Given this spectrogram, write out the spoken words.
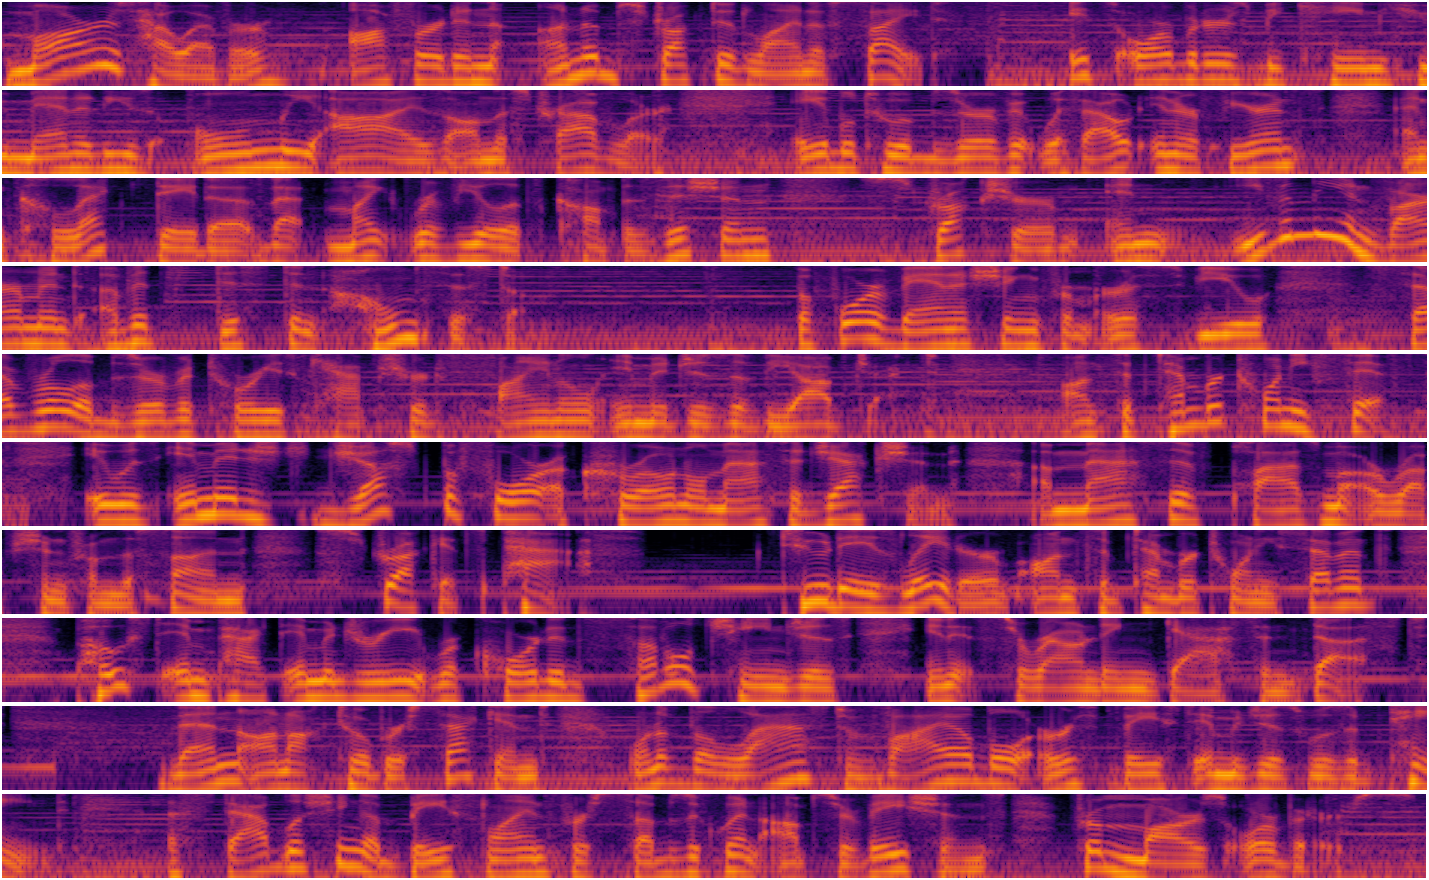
Mars, however, offered an unobstructed line of sight. Its orbiters became humanity's only eyes on this traveler, able to observe it without interference and collect data that might reveal its composition, structure, and even the environment of its distant home system. Before vanishing from Earth's view, several observatories captured final images of the object. On September 25th, it was imaged just before a coronal mass ejection, a massive plasma eruption from the Sun, struck its path. Two days later, on September 27th, post impact imagery recorded subtle changes in its surrounding gas and dust. Then, on October 2nd, one of the last viable Earth based images was obtained, establishing a baseline for subsequent observations from Mars orbiters.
